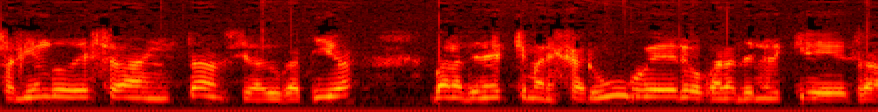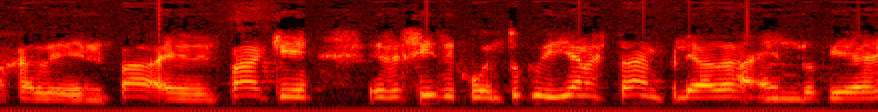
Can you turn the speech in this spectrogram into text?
saliendo de esa instancia educativa van a tener que manejar Uber o van a tener que trabajar en el, pa el paque, es decir, de juventud que hoy día no está empleada en lo que ha,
